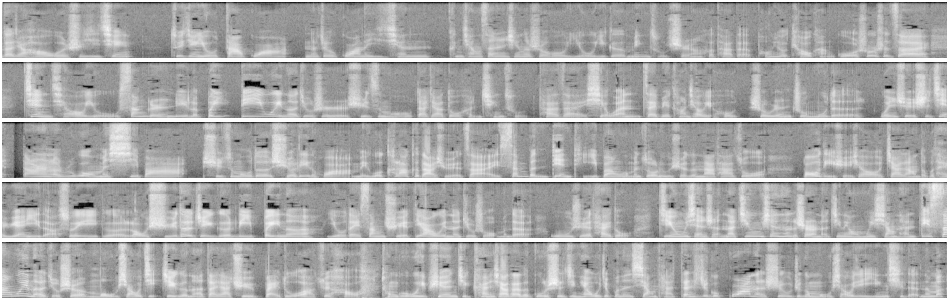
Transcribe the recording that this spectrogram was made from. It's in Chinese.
大家好，我是易清。最近有大瓜，那这个瓜呢？以前铿锵三人行的时候，有一个名主持人和他的朋友调侃过，说是在剑桥有三个人立了碑。第一位呢，就是徐志摩，大家都很清楚，他在写完《再别康桥》以后，受人瞩目的文学事件。当然了，如果我们细扒徐志摩的学历的话，美国克拉克大学在三本垫底，一般我们做留学的拿它做。保底学校家长都不太愿意的，所以一个老徐的这个立碑呢有待商榷。第二位呢就是我们的武学泰泰斗金庸先生。那金庸先生的事儿呢，今天我们会详谈。第三位呢就是某小姐，这个呢大家去百度啊，最好 通过 VPN 去看一下她的故事。今天我就不能详谈，但是这个瓜呢是由这个某小姐引起的。那么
